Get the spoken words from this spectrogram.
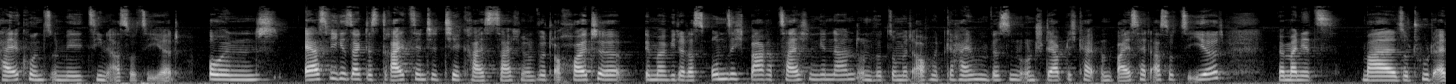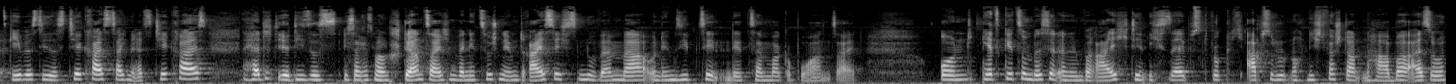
Heilkunst und Medizin assoziiert. Und er ist, wie gesagt, das 13. Tierkreiszeichen und wird auch heute immer wieder das unsichtbare Zeichen genannt und wird somit auch mit geheimem Wissen und Sterblichkeit und Weisheit assoziiert. Wenn man jetzt mal so tut, als gäbe es dieses Tierkreiszeichen als Tierkreis, hättet ihr dieses, ich sage jetzt mal Sternzeichen, wenn ihr zwischen dem 30. November und dem 17. Dezember geboren seid. Und jetzt geht es so ein bisschen in den Bereich, den ich selbst wirklich absolut noch nicht verstanden habe. Also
